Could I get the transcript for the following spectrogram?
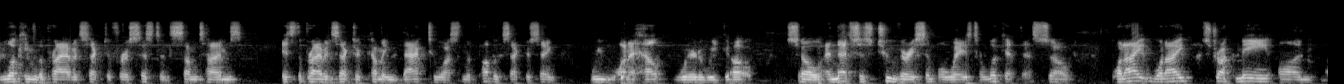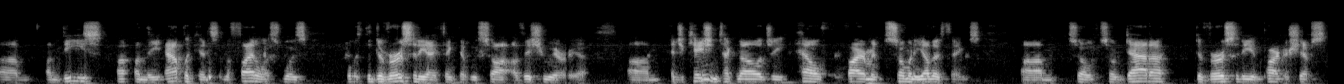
looking to the private sector for assistance. Sometimes it's the private sector coming back to us in the public sector saying, we want to help, where do we go? So, and that's just two very simple ways to look at this. So, what I what I struck me on um, on these uh, on the applicants and the finalists was was the diversity I think that we saw of issue area, um, education, technology, health, environment, so many other things. Um, so, so data, diversity, and partnerships.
